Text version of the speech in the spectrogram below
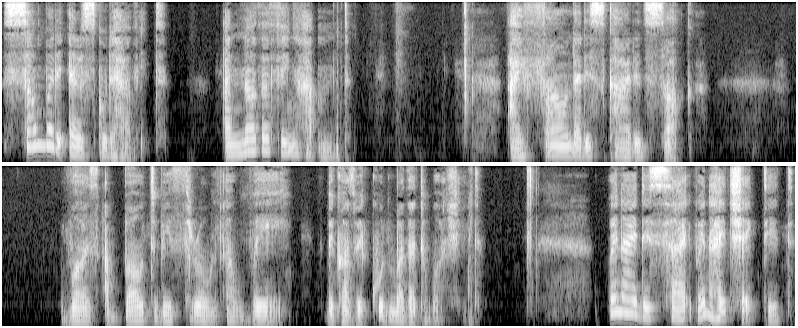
Somebody else could have it. Another thing happened. I found a discarded sock was about to be thrown away because we couldn't bother to wash it. When I decide, when I checked it,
